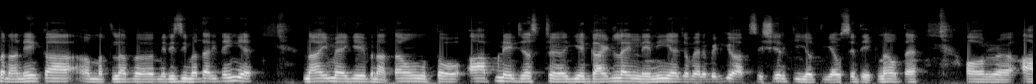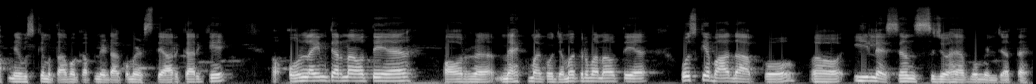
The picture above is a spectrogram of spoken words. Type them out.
बनाने का मतलब मेरी ज़िम्मेदारी नहीं है, ना ही मैं ये बनाता हूँ। तो आपने जस्ट ये गाइडलाइन लेनी है, जो मैंने वीडियो आपसे शेयर की होती है, उसे देखना होता है और आपने उसके मुताबिक अपने डॉक्यूमेंट्स तैयार करके ऑनलाइन करना होते हैं और महकमा को जमा करवाना होते हैं। उसके बाद आपको ई लाइसेंस जो है वो मिल जाता है।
